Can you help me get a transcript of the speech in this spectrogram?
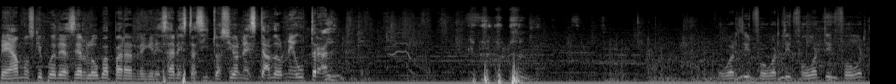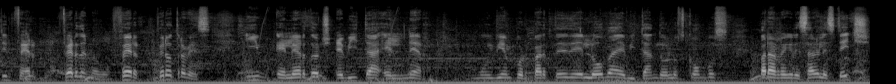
Veamos qué puede hacer Loba para regresar esta situación a estado neutral forward tilt, forward tilt, forward tilt, forward tilt, Fer, Fer de nuevo, Fer, Fer otra vez. Y el air dodge evita el Ner. Muy bien por parte de Loba, evitando los combos para regresar al stage.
